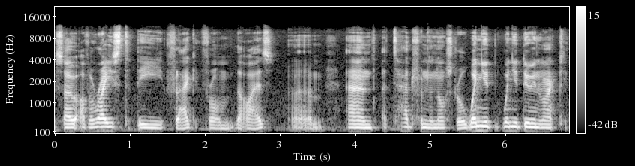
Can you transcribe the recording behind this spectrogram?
so I've erased the flag from the eyes um, and a tad from the nostril. When you when you're doing like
